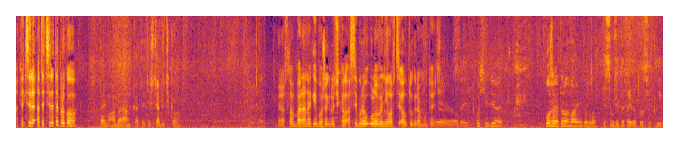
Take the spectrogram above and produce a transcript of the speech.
A teď, si, a teď si jdete pro koho? tady máme baránka, teď ještě dočkala. Miroslav Baranek i Bořek dočkal, asi budou uloveni lovci autogramů teď. Počkej, je? Pozor, je to normální tohle. Jestli můžete tady do toho světlý.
